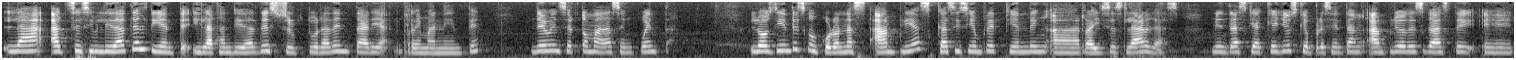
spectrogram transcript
La accesibilidad del diente y la cantidad de estructura dentaria remanente deben ser tomadas en cuenta. Los dientes con coronas amplias casi siempre tienden a raíces largas, mientras que aquellos que presentan amplio desgaste eh,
